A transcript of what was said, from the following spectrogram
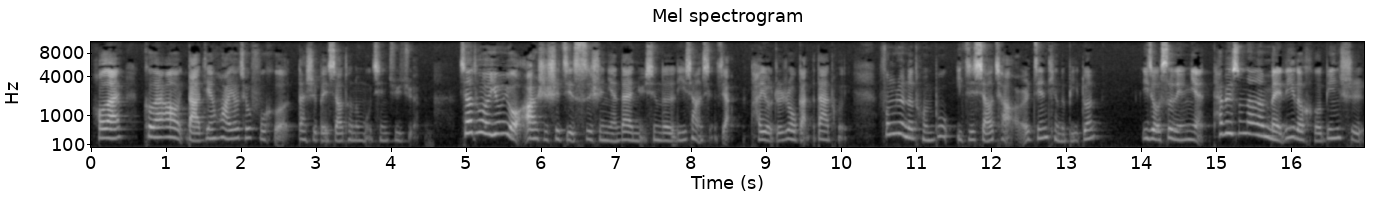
后来，克莱奥打电话要求复合，但是被肖特的母亲拒绝。肖特拥有二十世纪四十年代女性的理想形象，她有着肉感的大腿、丰润的臀部以及小巧而坚挺的鼻端。一九四零年，她被送到了美丽的河滨市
